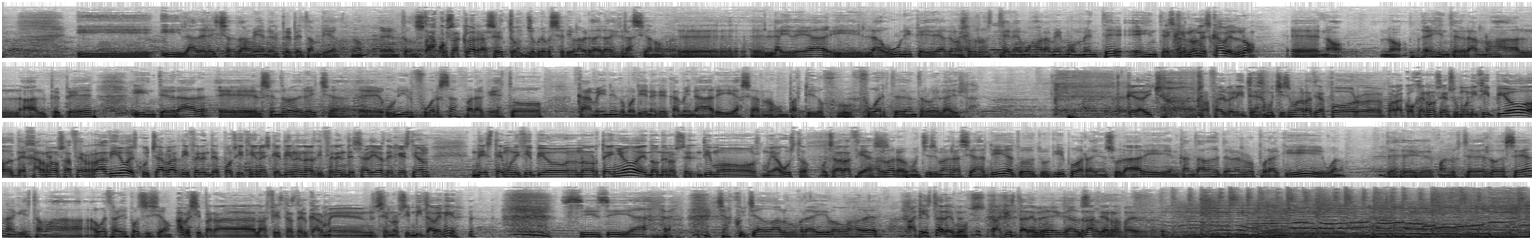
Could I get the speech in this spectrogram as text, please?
y, y la derecha también, el PP también, ¿no? Entonces, Las cosas claras, ¿eh? esto. yo creo que sería una verdadera desgracia, ¿no? Eh, eh, la idea y la única idea que nosotros tenemos ahora mismo en mente es integrar. Es que no les cabe el no. Eh, no, no, es integrarnos al, al PP e integrar eh, el centro derecha, eh, unir fuerzas para que esto camine como tiene que caminar y hacernos un partido fu- fuerte dentro de la isla. Queda dicho. Rafael Benítez, muchísimas gracias por, por acogernos en su municipio, dejarnos hacer radio, escuchar las diferentes posiciones que tienen las diferentes áreas de gestión de este municipio norteño, en donde nos sentimos muy a gusto. Muchas gracias. Álvaro, muchísimas gracias a ti, a todo tu equipo, a Radio Insular y encantados de tenerlos por aquí y bueno, desde que cuando ustedes lo deseen, aquí estamos a, a vuestra disposición. A ver si para las fiestas del Carmen se nos invita a venir. Sí, sí, ya, ya he escuchado algo por ahí, vamos a ver. Aquí estaremos, aquí estaremos. Venga, gracias, saludo. Rafael.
